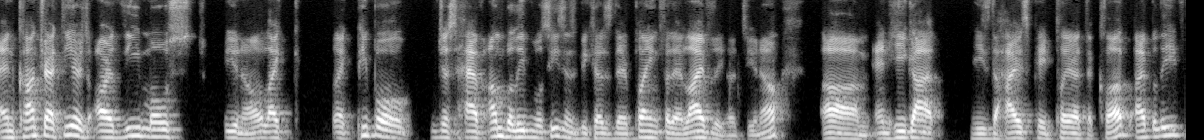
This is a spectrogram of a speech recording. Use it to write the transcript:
and contract years are the most, you know, like like people just have unbelievable seasons because they're playing for their livelihoods, you know? Um and he got he's the highest paid player at the club, I believe.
